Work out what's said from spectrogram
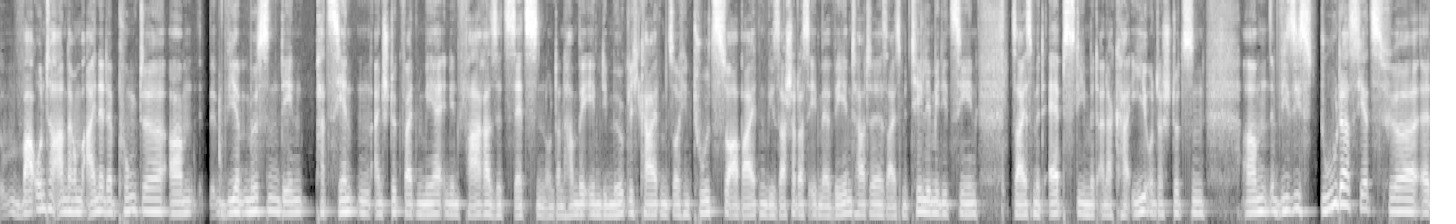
war unter anderem einer der Punkte, ähm, wir müssen den Patienten ein Stück weit mehr in den Fahrersitz setzen und dann haben wir eben die Möglichkeit, mit solchen Tools zu arbeiten, wie Sascha das eben erwähnt hatte, sei es mit Telemedizin, sei es mit Apps, die mit einer KI unterstützen. Wie siehst du das jetzt für äh,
